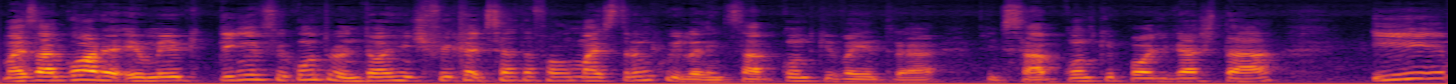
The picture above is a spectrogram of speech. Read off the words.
Mas agora eu meio que tenho esse controle, então a gente fica de certa forma mais tranquilo. A gente sabe quanto que vai entrar, a gente sabe quanto que pode gastar. E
